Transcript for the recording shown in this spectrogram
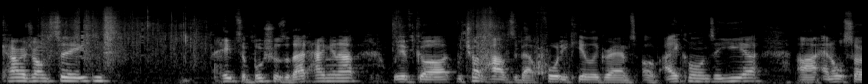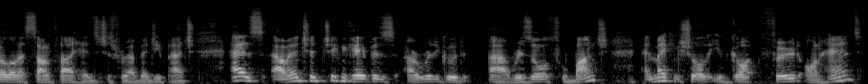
kurrajong seeds, heaps of bushels of that hanging up. We've got, we try to harvest about 40 kilograms of acorns a year uh, and also a lot of sunflower heads just from our veggie patch. As I mentioned, chicken keepers are a really good uh, resourceful bunch and making sure that you've got food on hand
